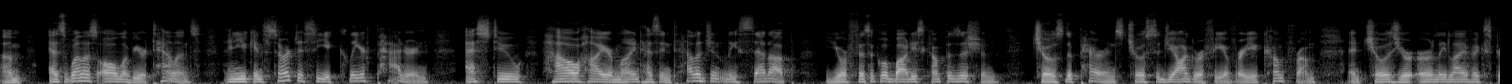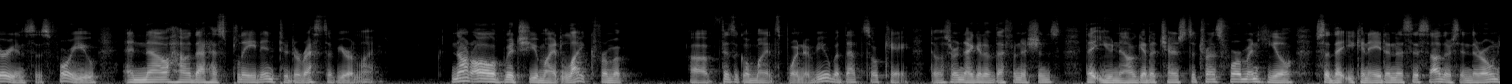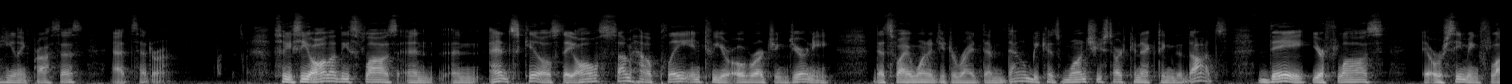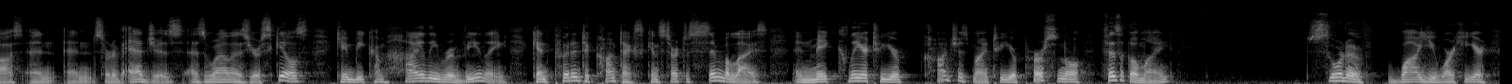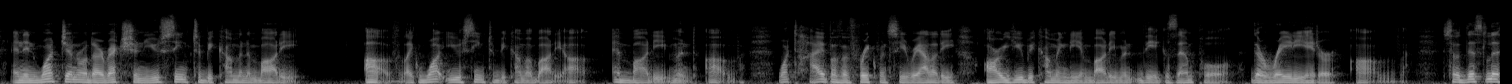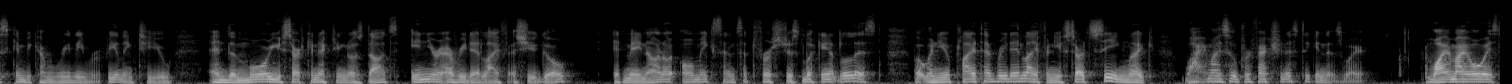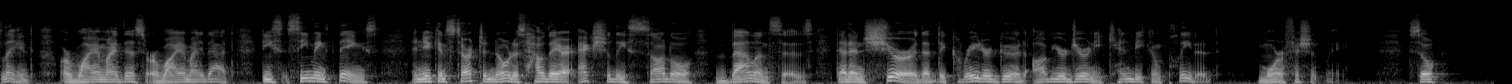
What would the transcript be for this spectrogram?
um, as well as all of your talents. And you can start to see a clear pattern as to how higher mind has intelligently set up your physical body's composition, chose the parents, chose the geography of where you come from, and chose your early life experiences for you, and now how that has played into the rest of your life. Not all of which you might like from a uh, physical mind's point of view, but that's okay. Those are negative definitions that you now get a chance to transform and heal so that you can aid and assist others in their own healing process, etc. So you see all of these flaws and, and, and skills, they all somehow play into your overarching journey. That's why I wanted you to write them down because once you start connecting the dots, they, your flaws or seeming flaws and, and sort of edges, as well as your skills, can become highly revealing, can put into context, can start to symbolize and make clear to your conscious mind, to your personal physical mind, sort of why you are here and in what general direction you seem to become an embody of, like what you seem to become a body of, embodiment of. What type of a frequency reality are you becoming the embodiment, the example, the radiator of? So this list can become really revealing to you. And the more you start connecting those dots in your everyday life as you go, it may not all make sense at first just looking at the list, but when you apply it to everyday life and you start seeing like, why am I so perfectionistic in this way? Why am I always late? Or why am I this? Or why am I that? These seeming things, and you can start to notice how they are actually subtle balances that ensure that the greater good of your journey can be completed more efficiently. So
